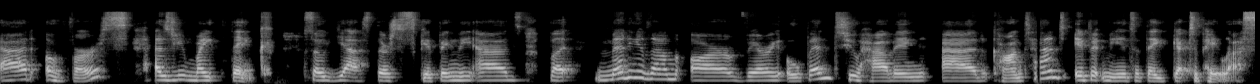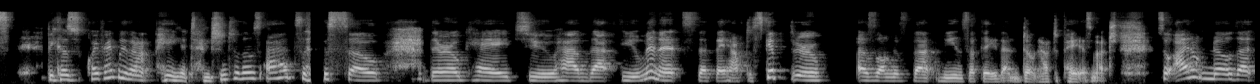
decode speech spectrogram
ad averse as you might think. So yes, they're skipping the ads, but many of them are very open to having ad content if it means that they get to pay less. Because quite frankly, they're not paying attention to those ads. so they're okay to have that few minutes that they have to skip through as long as that means that they then don't have to pay as much. So I don't know that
